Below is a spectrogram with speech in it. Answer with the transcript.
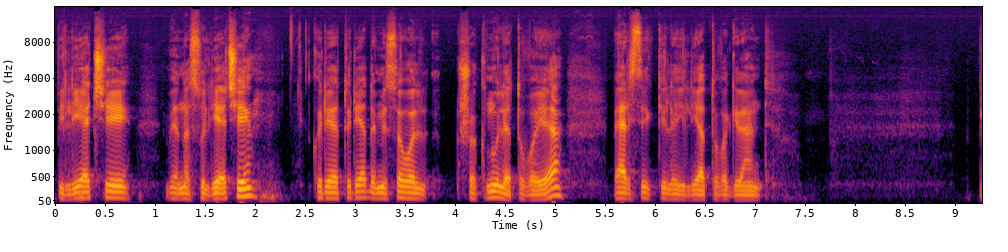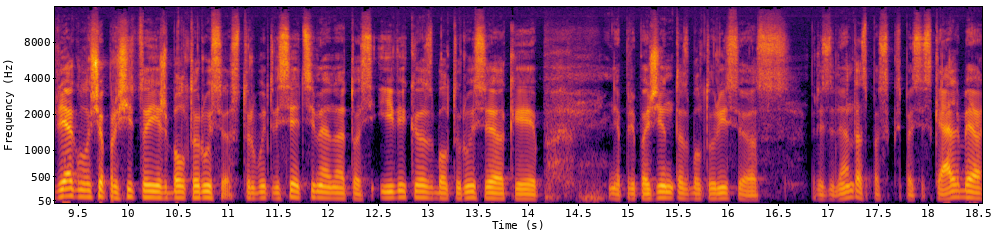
piliečiai, vienasuliečiai, kurie turėdami savo šaknų Lietuvoje persikėlė į Lietuvą gyventi. Prieglušio prašytojai iš Baltarusijos. Turbūt visi atsimena tos įvykius Baltarusijoje, kaip nepripažintas Baltarusijos prezidentas pas, pasiskelbė,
